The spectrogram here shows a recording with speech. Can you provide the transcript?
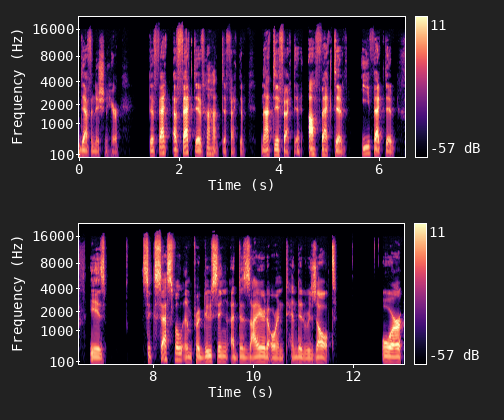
definition here. Defect, effective, defective, not defective, effective. effective is successful in producing a desired or intended result, or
